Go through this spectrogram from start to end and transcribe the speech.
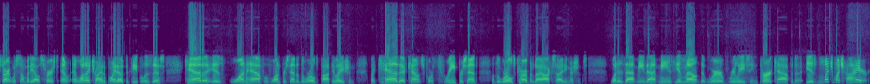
start with somebody else first. And and what I try to point out to people is this: Canada is one half of one percent of the world's population, but Canada accounts for three percent of the world's carbon dioxide emissions. What does that mean? That means the amount that we're releasing per capita is much much higher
